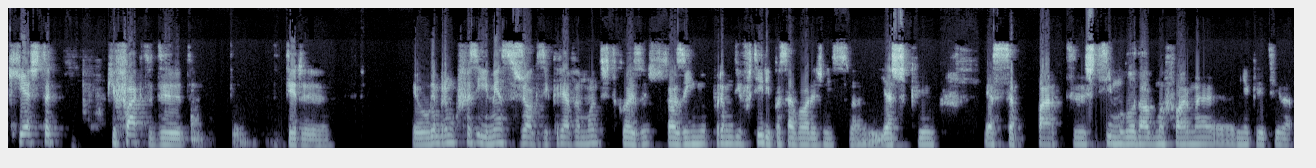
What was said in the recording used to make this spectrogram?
que esta que o facto de, de, de ter eh, eu lembro-me que fazia imensos jogos e criava montes de coisas sozinho para me divertir e passava horas nisso e acho que essa parte estimulou de alguma forma a minha criatividade.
